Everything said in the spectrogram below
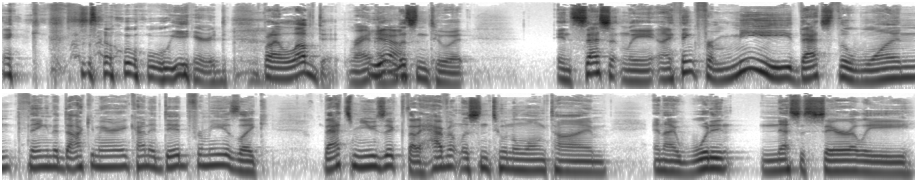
like so weird, but I loved it, right? Yeah. I listened to it incessantly. And I think for me, that's the one thing the documentary kind of did for me is like, that's music that I haven't listened to in a long time, and I wouldn't necessarily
